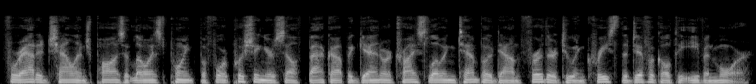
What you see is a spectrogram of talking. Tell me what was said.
For added challenge pause at lowest point before pushing yourself back up again or try slowing tempo down further to increase the difficulty even more.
